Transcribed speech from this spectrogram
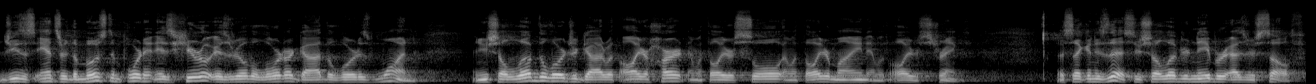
Jesus answered, The most important is, Hear, O Israel, the Lord our God, the Lord is one. And you shall love the Lord your God with all your heart, and with all your soul, and with all your mind, and with all your strength. The second is this You shall love your neighbor as yourself.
